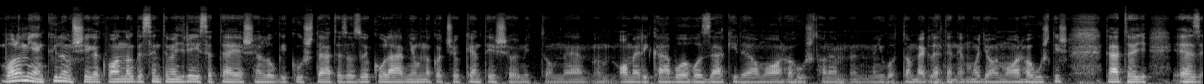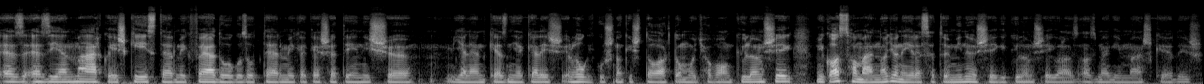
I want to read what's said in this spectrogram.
valamilyen különbségek vannak, de szerintem egy része teljesen logikus, tehát ez az ökolábnyomnak a csökkentése, hogy mit tudom, nem Amerikából hozzák ide a marhahúst, hanem nyugodtan meg lehet enni a magyar marhahúst is. Tehát, hogy ez, ez, ez ilyen márka és késztermék, feldolgozott termékek esetén is jelentkeznie kell, és logikusnak is tartom, hogyha van különbség. Mondjuk az, ha már nagyon érezhető minőségi különbség van, az, az megint más kérdés.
